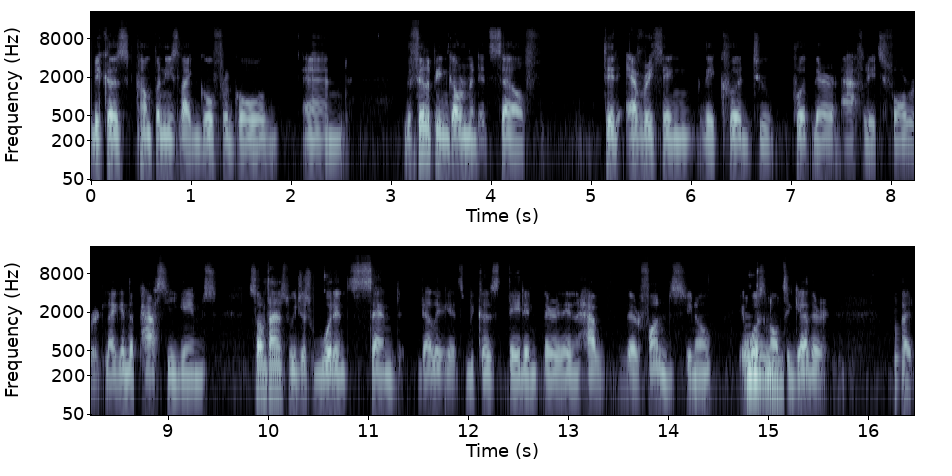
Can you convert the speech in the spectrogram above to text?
Because companies like Go for Gold and the Philippine government itself did everything they could to put their athletes forward. Like in the past Sea Games, sometimes we just wouldn't send delegates because they didn't they didn't have their funds. You know, it wasn't Mhm. all together. But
